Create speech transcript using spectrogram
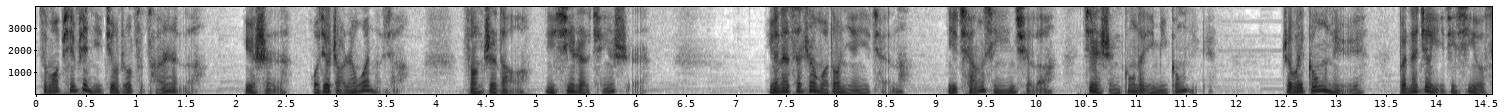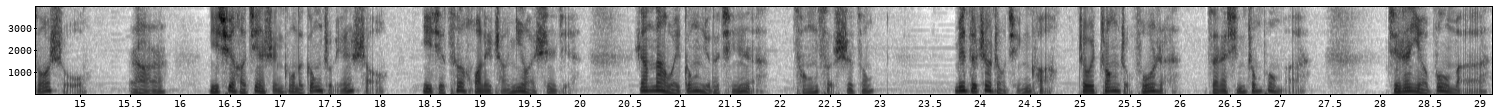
怎么偏偏你就如此残忍呢？于是我就找人问了下，方知道你昔日的情史。原来在这么多年以前呢，你强行迎娶了剑神宫的一名宫女。这位宫女本来就已经心有所属，然而你却和剑神宫的公主联手，一起策划了一场意外事件，让那位宫女的情人从此失踪。面对这种情况，这位庄主夫人自然心中不满。既然有不满，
